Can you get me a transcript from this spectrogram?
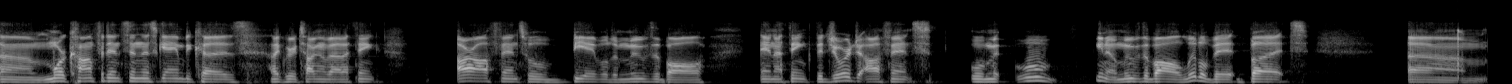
um, more confidence in this game because, like we were talking about, I think our offense will be able to move the ball, and I think the Georgia offense will will you know move the ball a little bit, but um,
